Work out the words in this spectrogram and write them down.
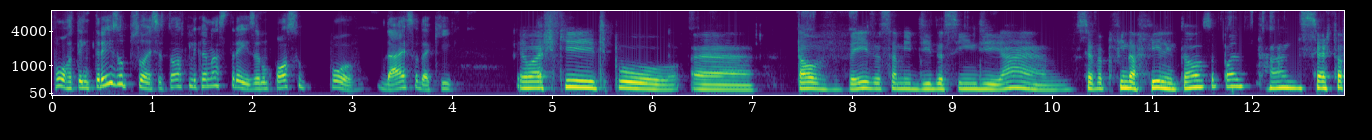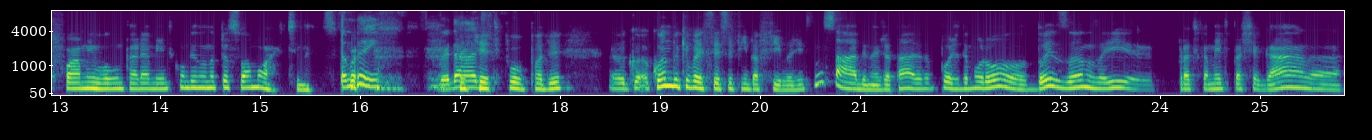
porra, tem três opções, vocês estão aplicando as três, eu não posso, pô, dar essa daqui. Eu acho que, tipo, é, talvez essa medida assim de ah, você vai pro fim da fila, então você pode estar, de certa forma, involuntariamente condenando a pessoa à morte, né? Também, verdade. Porque, tipo, pode. Quando que vai ser esse fim da fila? A gente não sabe, né? Já tá, pô, já demorou dois anos aí praticamente para chegar a,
